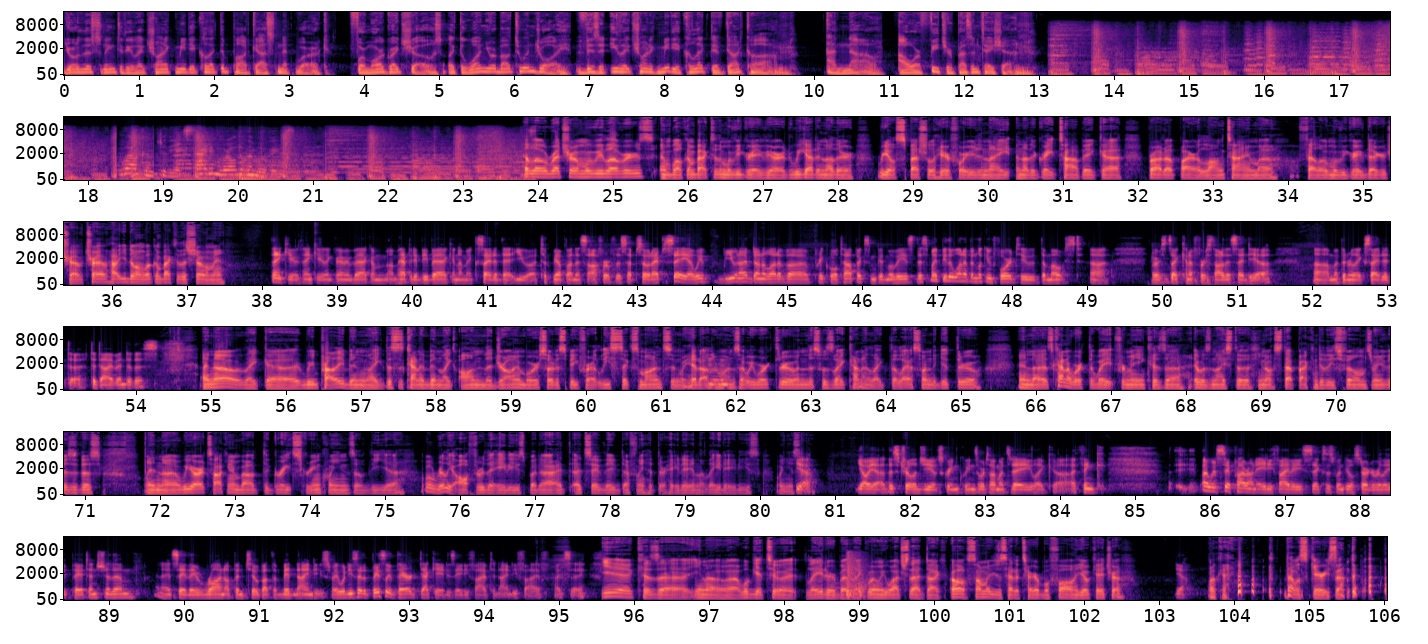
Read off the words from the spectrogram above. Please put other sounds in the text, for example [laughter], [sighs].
You're listening to the Electronic Media Collective Podcast Network. For more great shows like the one you're about to enjoy, visit electronicmediacollective.com. And now, our feature presentation. Welcome to the exciting world of the movies. Hello, retro movie lovers, and welcome back to the movie graveyard. We got another real special here for you tonight. Another great topic uh, brought up by our longtime uh, fellow movie gravedigger, Trev. Trev, how you doing? Welcome back to the show, man. Thank you, thank you, thank you for having me back. I'm I'm happy to be back, and I'm excited that you uh, took me up on this offer for this episode. I have to say, uh, we've you and I have done a lot of uh, pretty cool topics, some good movies. This might be the one I've been looking forward to the most uh, ever since I kind of first thought of this idea. Um, I've been really excited to to dive into this. I know, like uh, we've probably been like this has kind of been like on the drawing board, so to speak, for at least six months, and we had other Mm-hmm. ones that we worked through, and this was like kind of like the last one to get through, and uh, it's kind of worth the wait for me because uh, it was nice to you know step back into these films and revisit this. And uh, we are talking about the great scream queens of the uh, well, really all through the '80s, but uh, I'd, I'd say they definitely hit their heyday in the late '80s. When you say, Yeah. Yeah, oh yeah, this trilogy of Scream Queens we're talking about today, like uh, I think I would say probably around 85, 86 is when people started to really pay attention to them. And I'd say they run up into about the mid 90s, right? When you say that basically their decade is 85 to 95, I'd say. Yeah, because uh, you know uh, we'll get to it later, but like when we watch that doc, oh, somebody just had a terrible fall. You okay, Trev? Yeah. Okay, [laughs] that was scary sounding. [laughs]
